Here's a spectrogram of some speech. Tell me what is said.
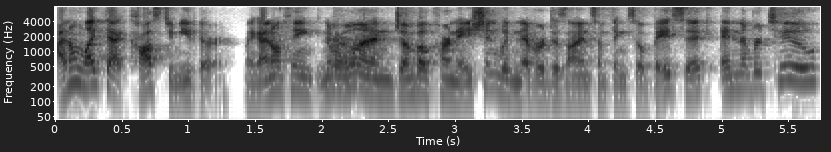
I don't like that costume either. Like I don't think number Yeah. one, Jumbo Carnation would never design something so basic, and number two,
